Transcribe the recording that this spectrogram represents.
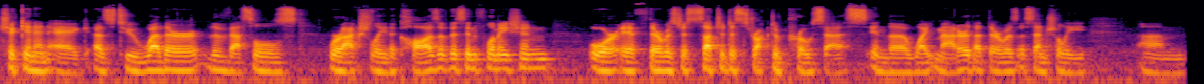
chicken and egg as to whether the vessels were actually the cause of this inflammation or if there was just such a destructive process in the white matter that there was essentially um,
